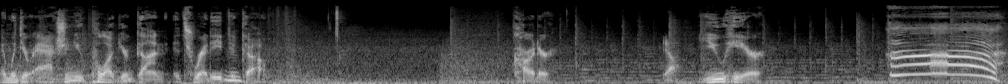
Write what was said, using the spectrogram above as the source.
and with your action, you pull out your gun. It's ready to go. Carter, Yeah. you hear. Ah!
